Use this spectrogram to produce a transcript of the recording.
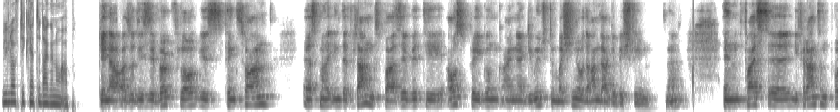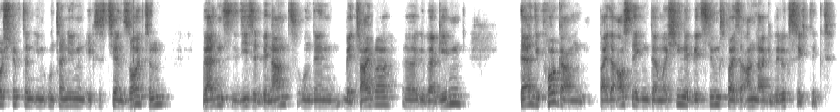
Wie läuft die Kette da genau ab? Genau, also diese Workflow ist, fängt so an, erstmal in der Planungsphase wird die Ausprägung einer gewünschten Maschine oder Anlage beschrieben. Ja. falls äh, Lieferantenvorschriften im Unternehmen existieren sollten, werden diese benannt und den Betreiber äh, übergeben, der die Vorgaben bei der Auslegung der Maschine bzw. Anlage berücksichtigt.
